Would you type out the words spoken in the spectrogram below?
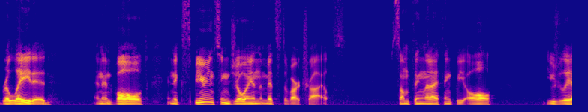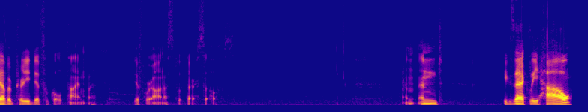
related and involved in experiencing joy in the midst of our trials, something that I think we all usually have a pretty difficult time with, if we're honest with ourselves. Um, and exactly how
